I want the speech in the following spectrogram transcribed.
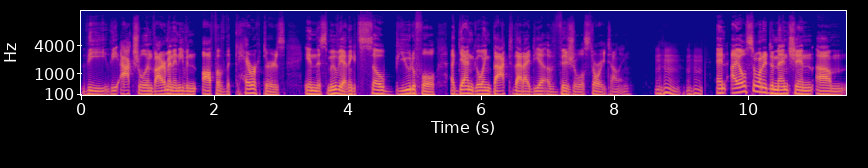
the the actual environment and even off of the characters in this movie. I think it's so beautiful. Again, going back to that idea of visual storytelling. mm-hmm, mm-hmm. And I also wanted to mention um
